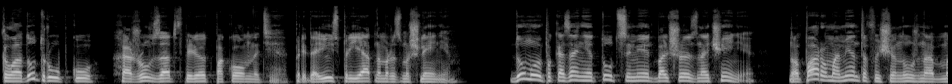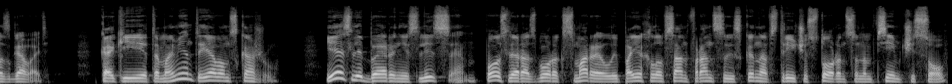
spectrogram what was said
Кладу трубку, хожу взад-вперед по комнате, предаюсь приятным размышлениям. Думаю, показания тут имеют большое значение — но пару моментов еще нужно обмозговать. Какие это моменты, я вам скажу. Если Бернис Лиссем после разборок с Мореллой поехала в Сан-Франциско на встречу с Торренсоном в 7 часов,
